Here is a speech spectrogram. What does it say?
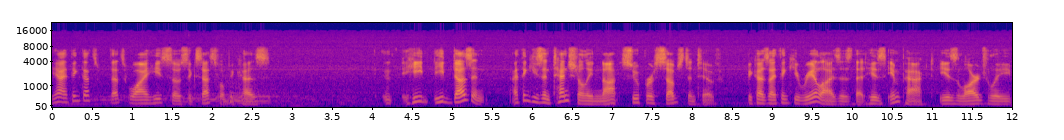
yeah, I think that's that's why he's so successful because he he doesn't. I think he's intentionally not super substantive because I think he realizes that his impact is largely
